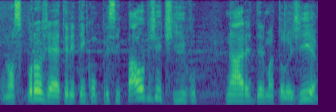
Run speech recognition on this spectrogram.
O nosso projeto ele tem como principal objetivo na área de dermatologia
